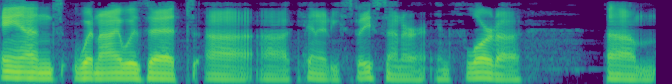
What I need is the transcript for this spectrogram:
And when I was at uh, uh, Kennedy Space Center in Florida, um,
